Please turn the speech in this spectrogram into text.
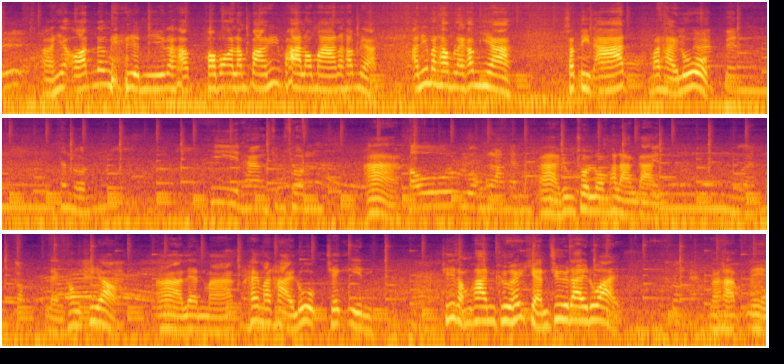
นี้อ่าเฮียออสเรื่องเรียนนี้นะครับพอพอลำปางที่พาเรามานะครับเนี่ย อันนี้มาทำอะไรครับเฮียสตรีทอาร์ตมาถ่ายรูปเป็นถนนที่ทางชุมชนอ่าเขารวมพลังกันอ่าชุมชนรวมพลังกันเป็นเหมือนกับแหล่งท่องเที่ยวอ่าแลนด์มาร์คให้มาถ่ายรูปเช็คอิน ที่สำคัญคือให้เขียนชื่อได้ด้วยนะครับนี่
